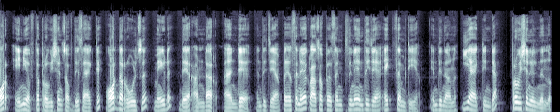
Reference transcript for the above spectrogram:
or any of the provisions of this act or the rules made thereunder and എന്ത് ചെയ്യാം? പേഴ്സണെയോ ക്ലാസ് ഓഫ് പേഴ്സൺസിനെ എന്ത് ചെയ്യാം? എക്സെപ്റ്റ് ചെയ്യാം. എന്തിനാണ്? ഈ ആക്ടിന്റെ പ്രൊവിഷനിൽ നിന്നും.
